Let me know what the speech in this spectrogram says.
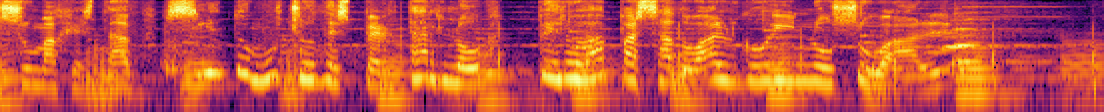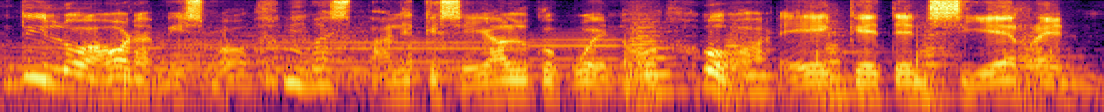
Su Majestad. Siento mucho despertarlo, pero ha pasado algo inusual. Dilo ahora mismo. Más vale que sea algo bueno o haré que te encierren.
